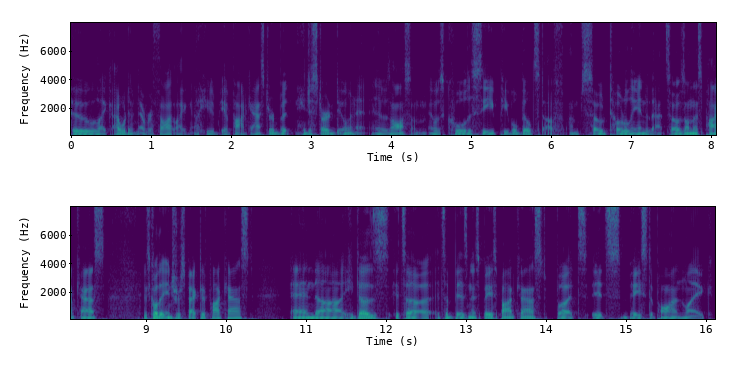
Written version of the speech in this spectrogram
who like I would have never thought like he would be a podcaster, but he just started doing it. And it was awesome. It was cool to see people build stuff. I'm so totally into that. So I was on this podcast. It's called the Introspective Podcast, and uh, he does it's a it's a business based podcast, but it's based upon like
